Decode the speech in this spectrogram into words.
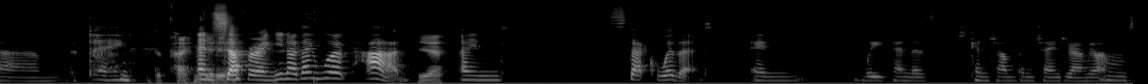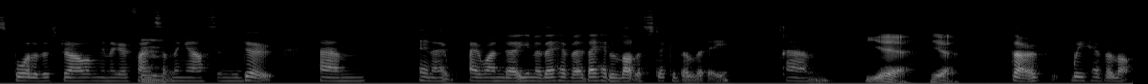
um, the pain the pain and yeah. suffering. You know, they worked hard yeah and stuck with it, and we kind of can jump and change around. And be like, I'm bored of this job. I'm going to go find Mm. something else, and you do. Um, and I, I wonder, you know, they have a they had a lot of stickability. Um, yeah yeah though we have a lot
